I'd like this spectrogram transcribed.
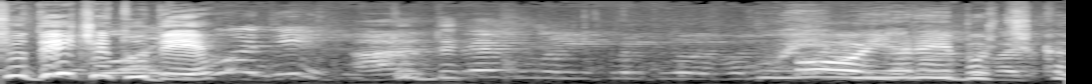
сюди чи туди? Ой, рибочка.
